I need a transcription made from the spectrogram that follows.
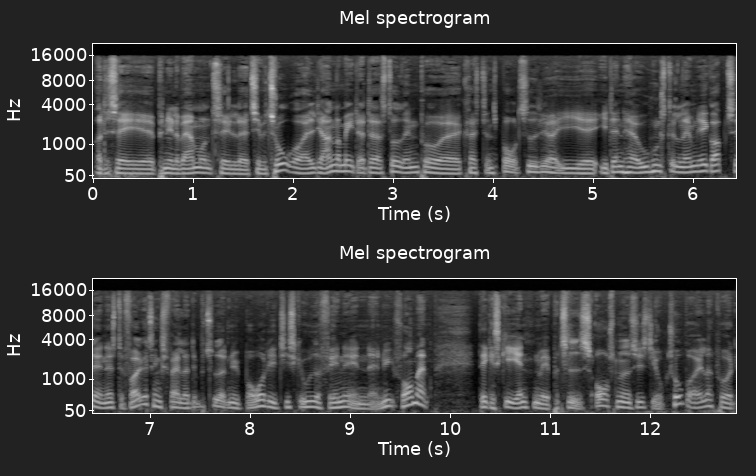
Og det sagde øh, Pernille Vermund til øh, TV2 og alle de andre medier, der stod inde på øh, Christiansborg tidligere i, i den her uge. Hun stiller nemlig ikke op til næste folketingsvalg, og det betyder, at Nye Borgerlige de skal ud og finde en ny formand. Det kan ske enten ved partiets årsmøde sidst i oktober, eller på et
